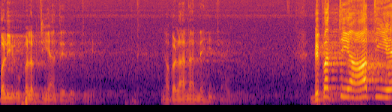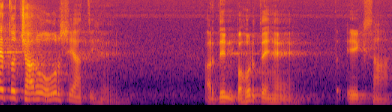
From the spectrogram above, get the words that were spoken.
बड़ी उपलब्धियाँ दे देती है। घबराना नहीं चाहिए। विपत्तियाँ आती है तो चारों ओर से आती है। और दिन बहुरते हैं तो एक साथ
